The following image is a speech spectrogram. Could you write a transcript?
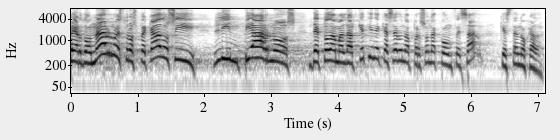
perdonar nuestros pecados y limpiarnos de toda maldad. ¿Qué tiene que hacer una persona? Confesar que está enojada.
